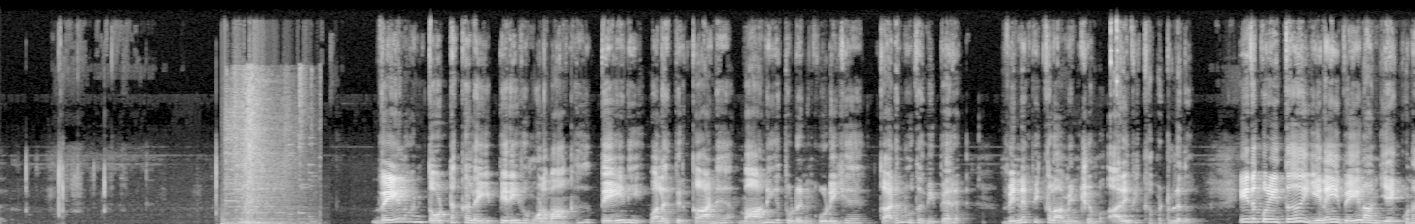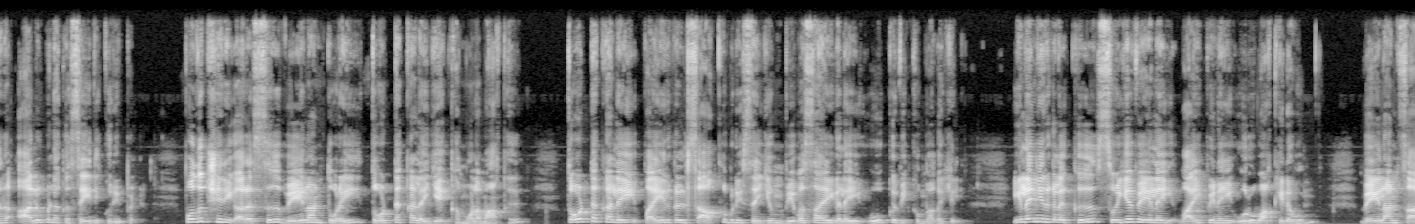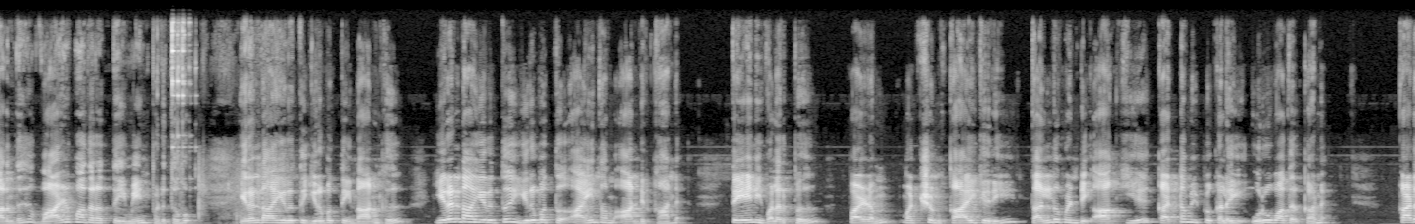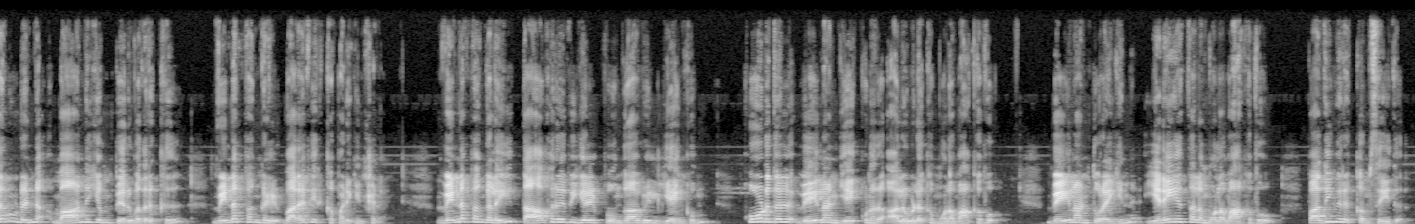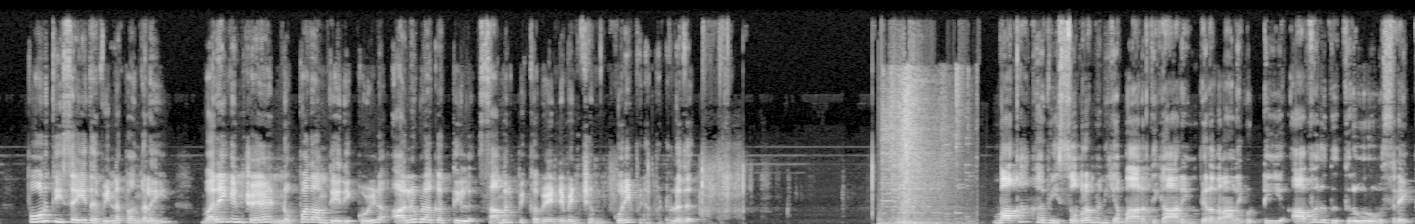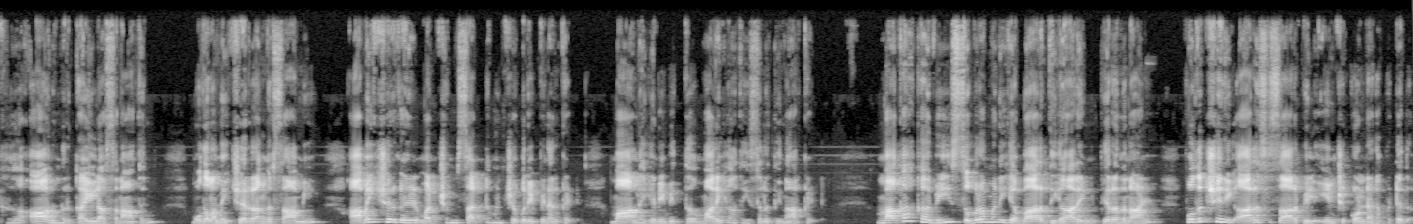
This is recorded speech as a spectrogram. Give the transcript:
வேளாண் தோட்டக்கலை பிரிவு மூலமாக தேனி வளர்ப்பிற்கான மானியத்துடன் கூடிய கடனுதவி பெற விண்ணப்பிக்கலாம் என்றும் அறிவிக்கப்பட்டுள்ளது. இதுகுறித்து இணை வேளாண் இயக்குனர் அலுவலக செய்திக்குறிப்பில் புதுச்சேரி அரசு வேளாண் துறை தோட்டக்கலை இயக்கம் மூலமாக தோட்டக்கலை பயிர்கள் சாகுபடி செய்யும் விவசாயிகளை ஊக்குவிக்கும் வகையில் இளைஞர்களுக்கு சுயவேலை வாய்ப்பினை உருவாக்கிடவும் வேளாண் சார்ந்த வாழ்வாதாரத்தை மேம்படுத்தவும் இரண்டாயிரத்து இருபத்தி நான்கு இரண்டாயிரத்து இருபத்து ஐந்தாம் ஆண்டிற்கான தேனி வளர்ப்பு பழம் மற்றும் காய்கறி தள்ளுவண்டி ஆகிய கட்டமைப்புகளை உருவாவதற்கான கடனுடன் மானியம் பெறுவதற்கு விண்ணப்பங்கள் வரவேற்கப்படுகின்றன. விண்ணப்பங்களை தாவரவியல் பூங்காவில் இயங்கும் கூடுதல் வேளாண் இயக்குனர் அலுவலகம் மூலமாகவோ வேளாண் துறையின் இணையதளம் மூலமாகவோ பதிவிறக்கம் செய்து பூர்த்தி செய்த விண்ணப்பங்களை வருகின்ற முப்பதாம் தேதிக்குள் அலுவலகத்தில் சமர்ப்பிக்க வேண்டுமென்றும் குறிப்பிடப்பட்டுள்ளது. மகாகவி சுப்பிரமணிய பாரதியாரின் பிறந்தநாளையொட்டி அவரது திருவுருவ சிலைக்கு ஆளுநர் கைலாசநாதன் முதலமைச்சர் ரங்கசாமி அமைச்சர்கள் மற்றும் சட்டமன்ற உறுப்பினர்கள் மாலை அணிவித்து மரியாதை செலுத்தினார்கள். மகாகவி சுப்பிரமணிய பாரதியாரின் பிறந்தநாள் புதுச்சேரி அரசு சார்பில் இன்று கொண்டாடப்பட்டது.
